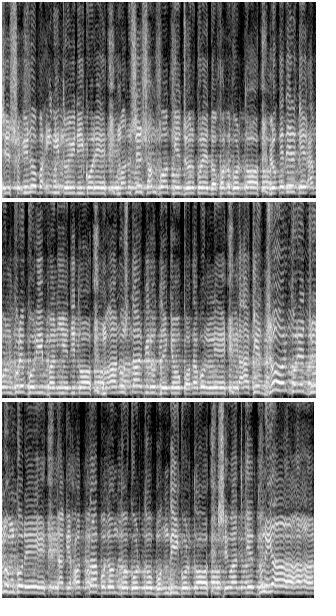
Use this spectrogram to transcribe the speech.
সে সৈন্যবাহিনী তৈরি করে মানুষের সম্পদকে জোর করে দখল করত। লোকেদেরকে এমন করে গরিব বানিয়ে দিত। মানুষ তার বিরুদ্ধে কেউ কথা বললে তাকে জোর করে জুলুম করে, তাকে হত্যা পর্যন্ত করত, বন্দি করত। সে আজকে দুনিয়ার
